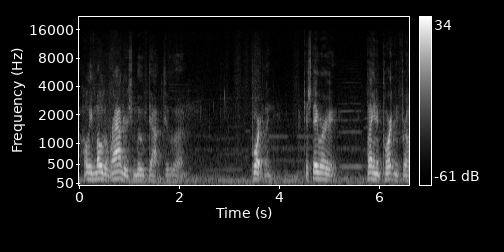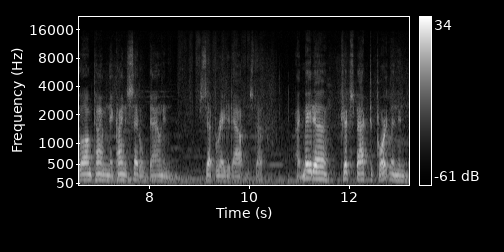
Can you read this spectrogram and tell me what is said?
Holy Modal Rounders moved out to Portland. Guess they were playing in Portland for a long time and they kind of settled down and separated out and stuff. I made uh, trips back to Portland and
